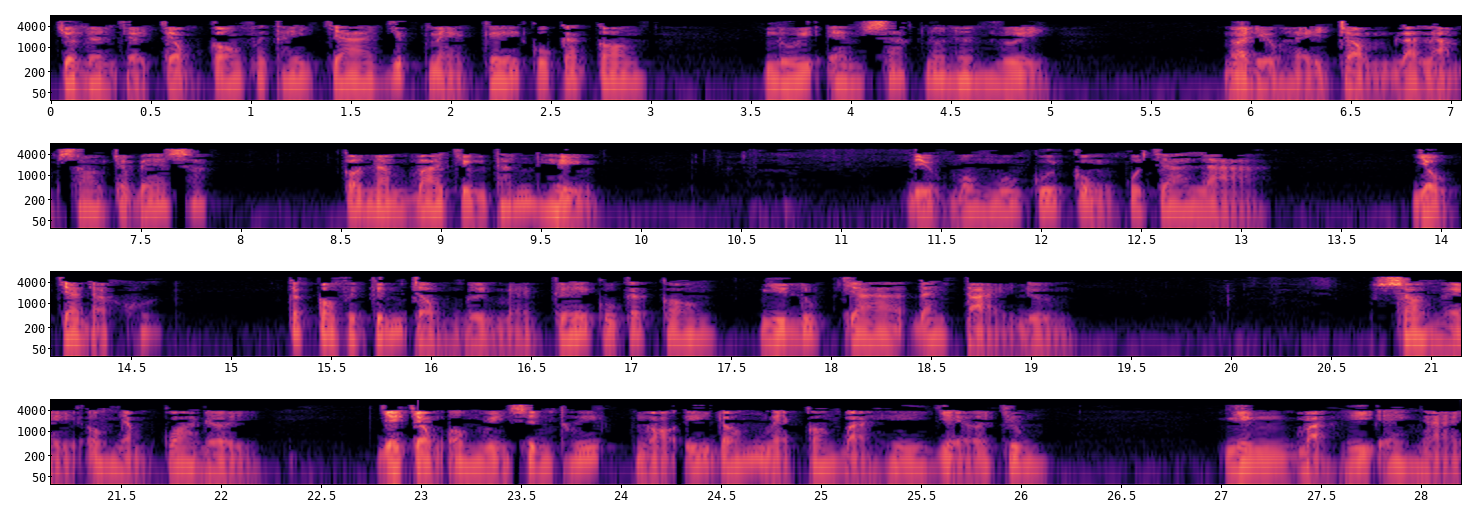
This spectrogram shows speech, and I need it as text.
Cho nên vợ chồng con phải thay cha giúp mẹ kế của các con, nuôi em sắc nó nên người. Mà điều hệ trọng là làm sao cho bé sắc, có năm ba chữ thánh hiền. Điều mong muốn cuối cùng của cha là, dầu cha đã khuất, các con phải kính trọng người mẹ kế của các con như lúc cha đang tại đường. Sau ngày ông nhậm qua đời, vợ chồng ông Nguyễn Sinh Thuyết ngỏ ý đón mẹ con bà Hy về ở chung. Nhưng bà Hy e ngại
